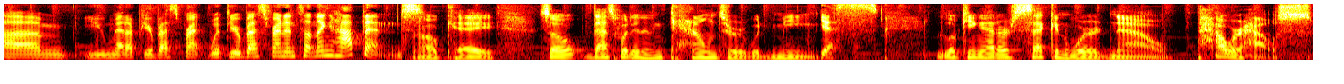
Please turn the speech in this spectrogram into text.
Um, you met up your best friend with your best friend and something happened. Okay, so that's what an encounter would mean. Yes. Looking at our second word now powerhouse.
